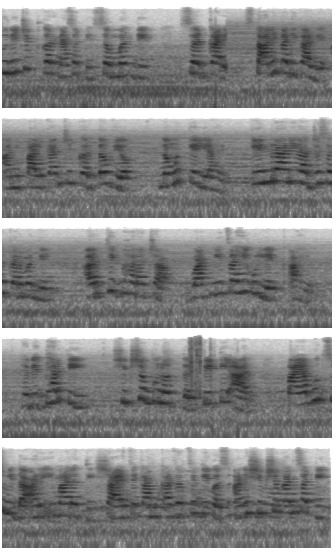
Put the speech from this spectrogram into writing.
सुनिश्चित करण्यासाठी संबंधित सरकारी स्थानिक अधिकारी आणि पालकांची कर्तव्य नमूद केली आहेत. केंद्र आणि राज्य सरकारमधील आर्थिक भाराच्या वाटणीचाही उल्लेख आहे. हे विद्यार्थी शिक्षक गुणोत्तर पीटीआर पायाभूत सुविधा आणि इमारती शाळेचे कामकाजाचे दिवस आणि शिक्षकांसाठी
